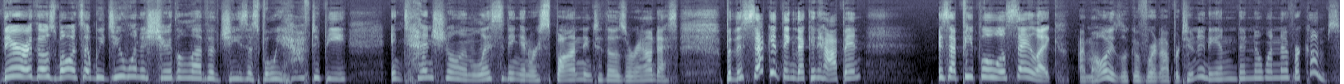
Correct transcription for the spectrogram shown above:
There are those moments that we do want to share the love of Jesus, but we have to be intentional in listening and responding to those around us. But the second thing that can happen is that people will say, like, I'm always looking for an opportunity, and then no one ever comes.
